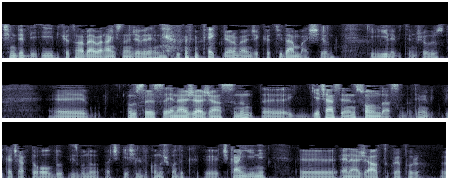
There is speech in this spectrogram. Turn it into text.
şimdi bir iyi bir kötü haber var. Hangisini önce verelim diye bekliyorum. Önce kötüden başlayalım ki iyi ile bitirmiş oluruz. E, Uluslararası Enerji Ajansı'nın e, geçen senenin sonunda aslında değil mi? Bir, birkaç hafta oldu. Biz bunu açık yeşilde konuşmadık. E, çıkan yeni e, enerji outlook raporu e,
